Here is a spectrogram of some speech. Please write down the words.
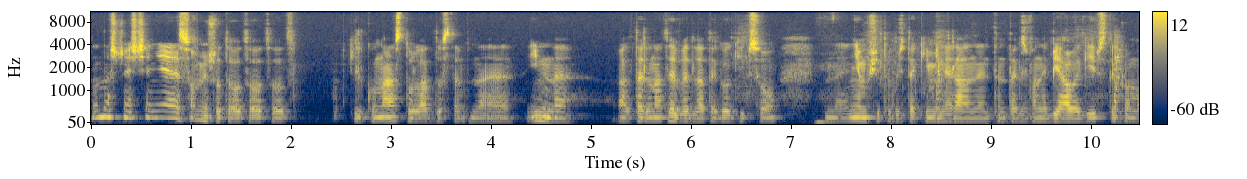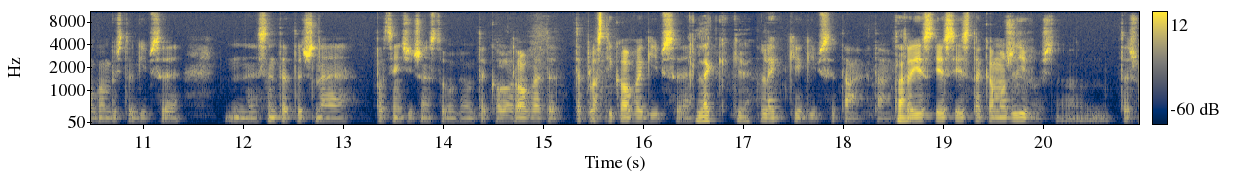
No na szczęście nie, są już od, od, od, od kilkunastu lat dostępne inne alternatywy dla tego gipsu. Nie musi to być taki mineralny, ten tak zwany biały gips, tylko mogą być to gipsy syntetyczne. Pacjenci często mówią te kolorowe, te, te plastikowe gipsy, Lekkie. lekkie gipsy, tak, tak. Tak. To jest, jest, jest taka możliwość. No, też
